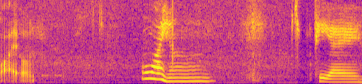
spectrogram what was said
Wild. Oh, wild. PA.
